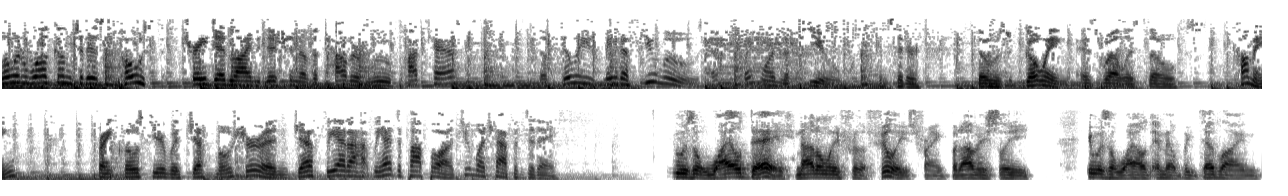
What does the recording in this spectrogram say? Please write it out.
Hello and welcome to this post trade deadline edition of the Powder Blue podcast. The Phillies made a few moves. That's way more than a few consider those going as well as those coming. Frank Klose here with Geoff Mosher and Geoff. We had a, we had to pop on. Too much happened today. It was a wild day, not only for the Phillies, Frank, but obviously it was a wild MLB deadline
